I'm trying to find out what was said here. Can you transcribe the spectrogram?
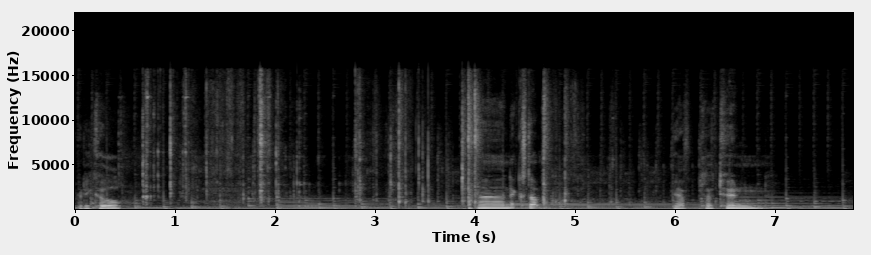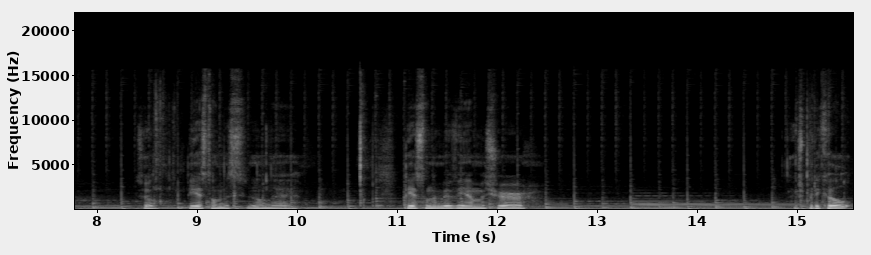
Pretty cool. Uh, next up, we have Platoon. So based on this on the based on the movie, I'm sure. Looks pretty cool.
